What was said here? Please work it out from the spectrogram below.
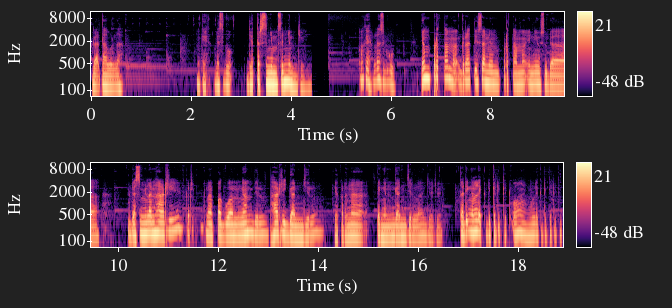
Nggak tahu lah. Oke okay, let's go. Dia tersenyum senyum cuy. Oke okay, let's go. Yang pertama gratisan yang pertama ini sudah sudah 9 hari kenapa gua mengambil hari ganjil ya karena pengen ganjil aja cuy Tadi ngelek dikit-dikit. Oh, ngelek dikit-dikit.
